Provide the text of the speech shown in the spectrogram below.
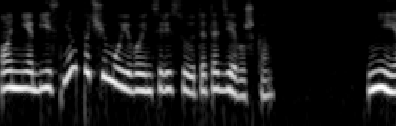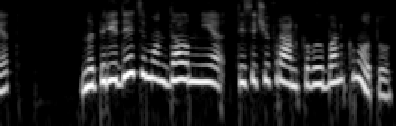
Он не объяснил, почему его интересует эта девушка? Нет, но перед этим он дал мне тысячефранковую банкноту,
